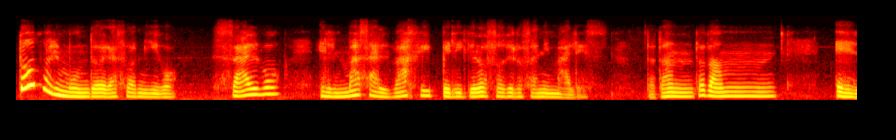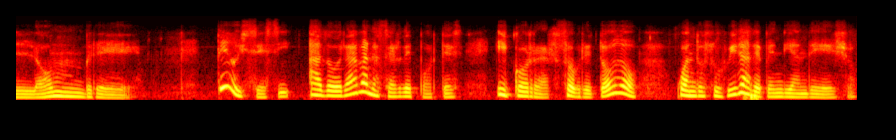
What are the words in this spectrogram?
Todo el mundo era su amigo, salvo el más salvaje y peligroso de los animales. El hombre. Teo y Ceci adoraban hacer deportes y correr, sobre todo cuando sus vidas dependían de ello.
